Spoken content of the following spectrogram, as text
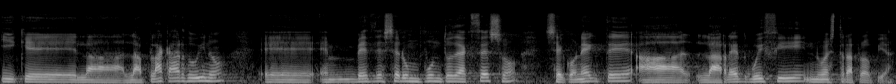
y que la, placa Arduino, eh, en vez de ser un punto de acceso, se conecte a la red Wi-Fi nuestra propia.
